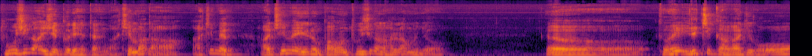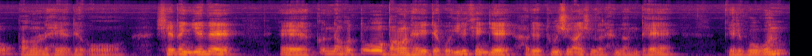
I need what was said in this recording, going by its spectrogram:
두 시간씩 그래 했다는 거 아침마다. 아침에 아침에 이런 방언 두 시간 하려면요. 어, 교회 일찍 가가지고 방언을 해야 되고 새벽 예배 에, 끝나고 또 방언해야 되고 이렇게 이제 하루에 두 시간씩을 했는데 결국은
